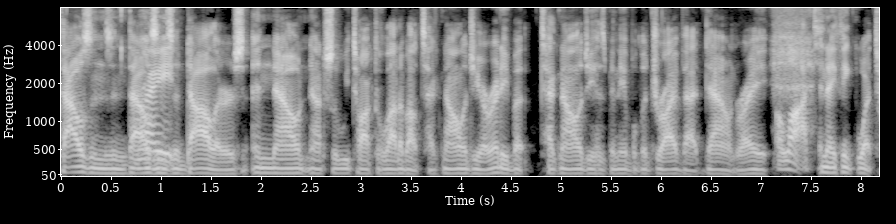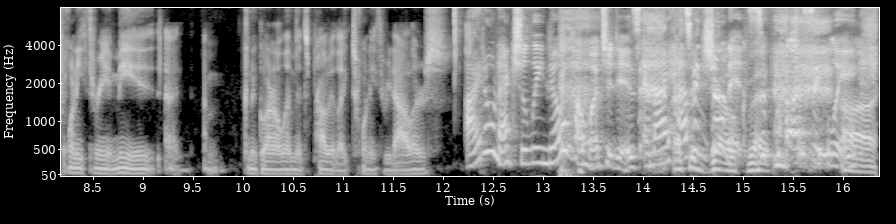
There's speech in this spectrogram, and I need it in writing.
thousands and thousands Right. of dollars. And now, naturally, we talked a lot about technology already, but technology has been able to drive that down, right? A lot. And I think what 23andMe, I, I'm going to go on a limb, it's probably like $23. I don't actually know how much it is, and I haven't done joke, it, but- surprisingly. Uh,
